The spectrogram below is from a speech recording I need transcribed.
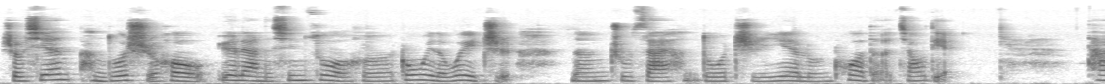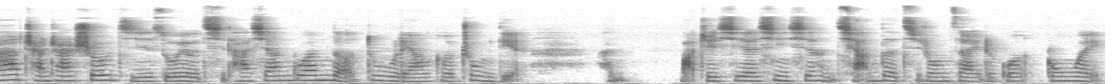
首先，很多时候月亮的星座和宫位的位置。能主宰很多职业轮廓的焦点，它常常收集所有其他相关的度量和重点，很把这些信息很强的集中在一个宫宫位。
